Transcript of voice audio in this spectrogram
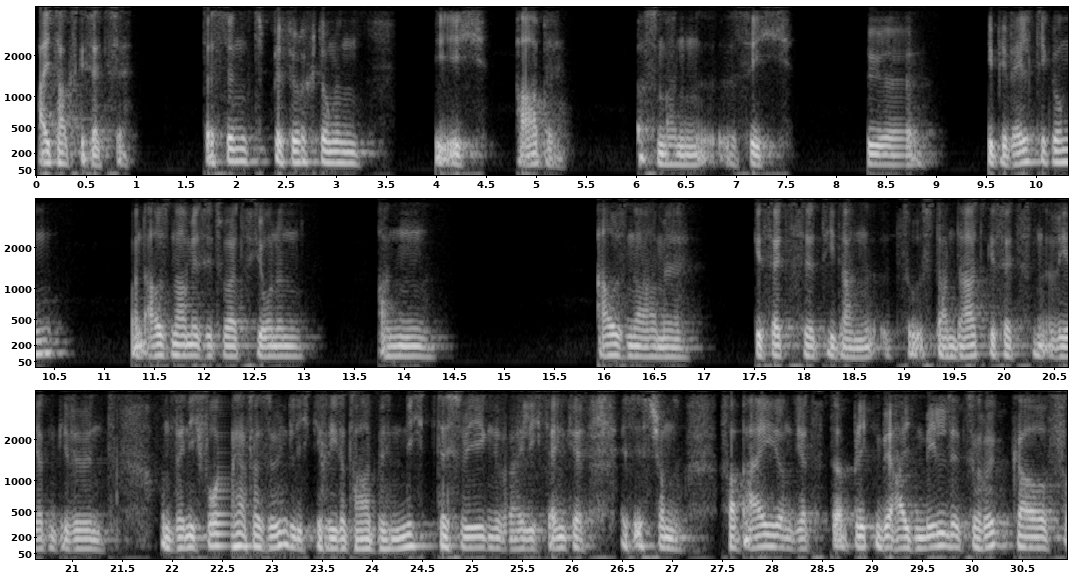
Alltagsgesetze. Das sind Befürchtungen, die ich habe, dass man sich für die Bewältigung von Ausnahmesituationen an Ausnahmegesetze, die dann zu Standardgesetzen werden, gewöhnt. Und wenn ich vorher versöhnlich geredet habe, nicht deswegen, weil ich denke, es ist schon vorbei und jetzt blicken wir halt milde zurück auf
